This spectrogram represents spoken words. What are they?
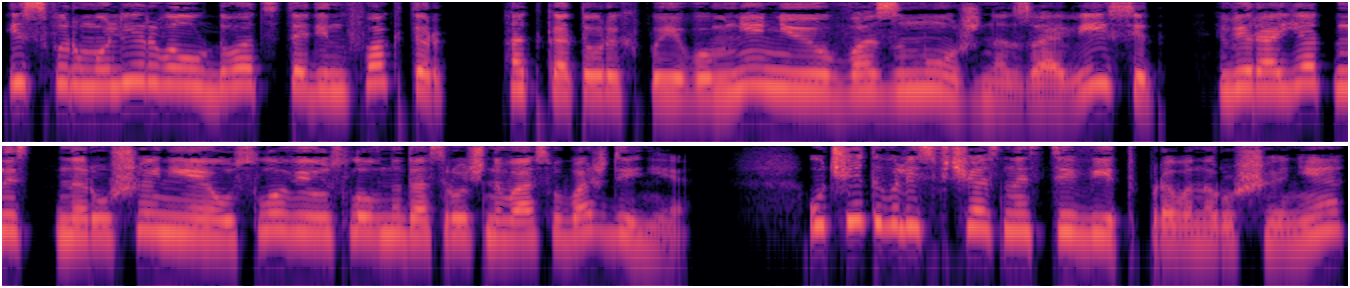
и сформулировал 21 фактор, от которых, по его мнению, возможно зависит вероятность нарушения условий условно-досрочного освобождения. Учитывались в частности вид правонарушения,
